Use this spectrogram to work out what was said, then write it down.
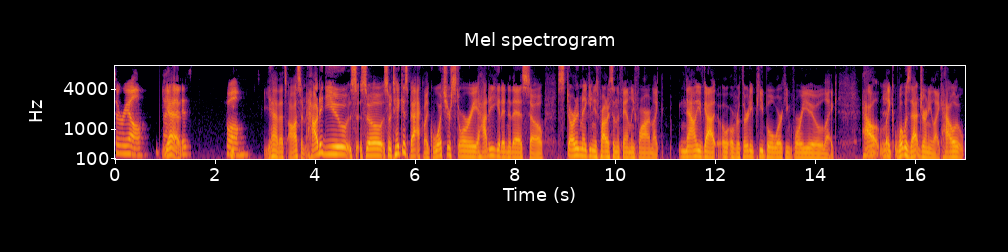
surreal. Yeah. It's cool. Yeah, that's awesome. How did you so, so, take us back? Like what's your story? How did you get into this? So started making these products on the family farm like now you've got over 30 people working for you like how like what was that journey like? How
